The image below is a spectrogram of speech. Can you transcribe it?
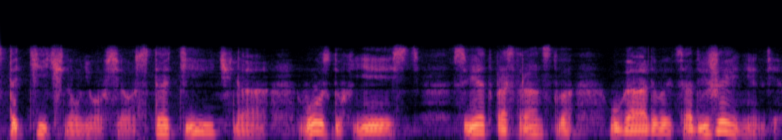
Статично у него все, статично. Воздух есть, свет, пространство угадывается, а движение где?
